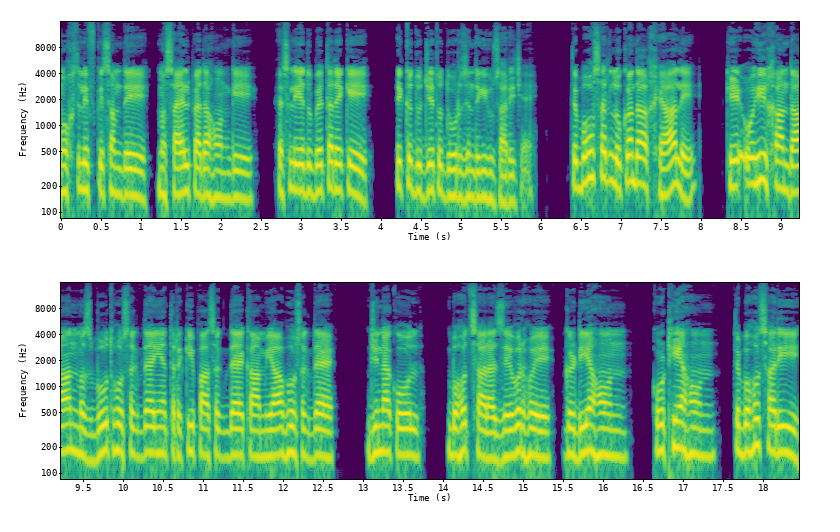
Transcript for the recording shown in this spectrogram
ਮੁxtਲਿਫ ਕਿਸਮ ਦੇ ਮਸਾਇਲ ਪੈਦਾ ਹੋਣਗੇ, ਇਸ ਲਈ ਇਹ ਤੋਂ ਬਿਹਤਰ ਹੈ ਕਿ ਇੱਕ ਦੂਜੇ ਤੋਂ ਦੂਰ ਜ਼ਿੰਦਗੀ گزارੀ ਜਾਏ। ਤੇ ਬਹੁਤ ਸਾਰੇ ਲੋਕਾਂ ਦਾ ਖਿਆਲ ਹੈ ਕਿ ਉਹੀ ਖਾਨਦਾਨ ਮਜ਼ਬੂਤ ਹੋ ਸਕਦਾ ਹੈ ਜਾਂ ਤਰੱਕੀ ਪਾ ਸਕਦਾ ਹੈ ਕਾਮਯਾਬ ਹੋ ਸਕਦਾ ਹੈ ਜਿਨ੍ਹਾਂ ਕੋਲ ਬਹੁਤ ਸਾਰਾ ਜ਼ੇਵਰ ਹੋਏ ਗੱਡੀਆਂ ਹੋਣ ਕੋਠੀਆਂ ਹੋਣ ਤੇ ਬਹੁਤ ਸਾਰੀ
